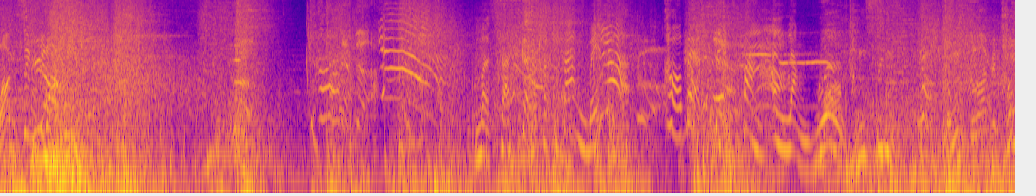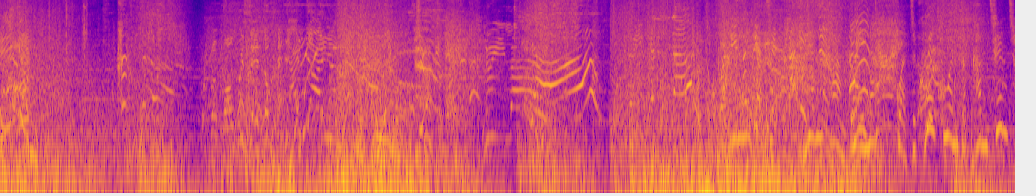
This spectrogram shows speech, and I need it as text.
วามสิ้นหวังมาซัดกันสักตั้งไหมล่ะ ขอแบบเป๊ะปังอลังเวอร์ ทั้งสิ้นจงกลายเป็นเท่าทาน กอกวิเศษต้องขยายใหญ่ลุยังห่างไกลนะกว่าจะคู่ควรกับคำชื่นช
